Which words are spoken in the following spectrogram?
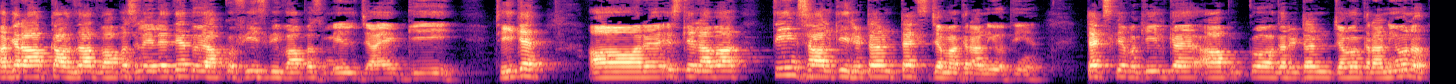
अगर आप कागजात वापस ले लेते हैं तो आपको फ़ीस भी वापस मिल जाएगी। ठीक है? और इसके अलावा तीन साल की रिटर्न टैक्स जमा करानी होती हैं। टैक्स के वकील का आपको अगर रिटर्न जमा करानी हो ना,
